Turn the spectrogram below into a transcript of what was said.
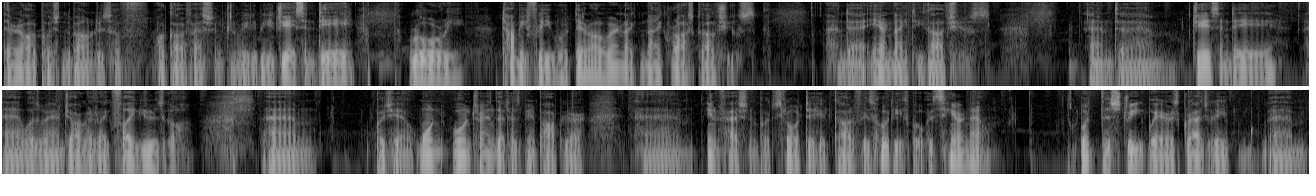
they're all pushing the boundaries of what golf fashion can really be. Jason Day, Rory, Tommy Fleetwood, they're all wearing like Nike Roshe golf shoes and uh, Air 90 golf shoes. And um, Jason Day uh, was wearing joggers like five years ago. Um, but yeah, one one trend that has been popular um, in fashion but slow to hit golf is hoodies, but it's here now. But the streetwear is gradually um,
